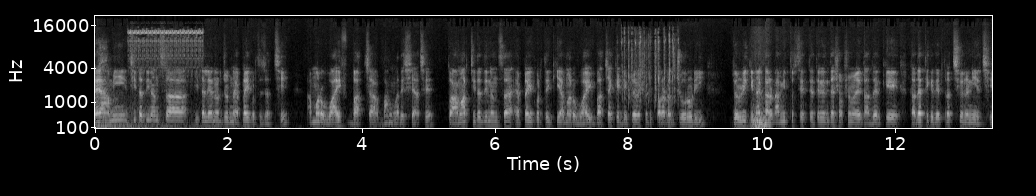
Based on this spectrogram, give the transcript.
ভাইয়া আমি চিতাদিনান্সা ইতালিয়ানোর জন্য অ্যাপ্লাই করতে চাচ্ছি আমার ওয়াইফ বাচ্চা বাংলাদেশে আছে। তো আমার চিতা চিতাদিনান্সা অ্যাপ্লাই করতে কি আমার ওয়াইফ বাচ্চাকে ডিক্লারেশন করাটা জরুরি? জরুরি কিনা? কারণ আমি তো সেতে তেরেন্তে সবসময় তাদেরকে তাদের থেকে দেত্রাচ্ছিনে নিয়েছি।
